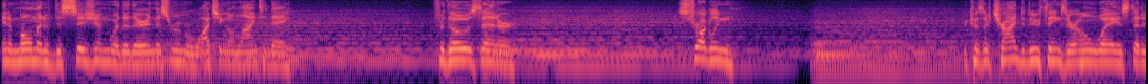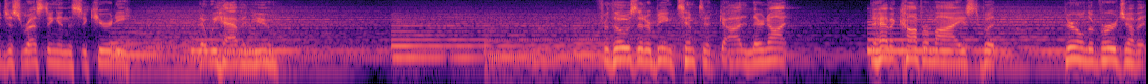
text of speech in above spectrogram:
in a moment of decision, whether they're in this room or watching online today, for those that are struggling because they're trying to do things their own way instead of just resting in the security that we have in you. For those that are being tempted, God, and they're not, they haven't compromised, but they're on the verge of it.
